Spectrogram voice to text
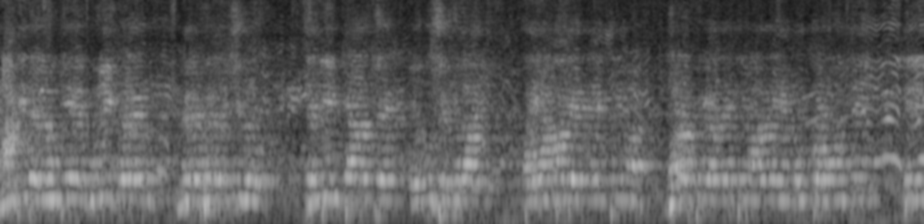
মাটিতে লুকিয়ে গুলি করে মেরে ফেলেছিল। সেদিনটা হচ্ছে একুশে জুলাই। তাই আমাদের নেত্রী জনপ্রিয় নেত্রী মাননীয় মুখ্যমন্ত্রী, তিনি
